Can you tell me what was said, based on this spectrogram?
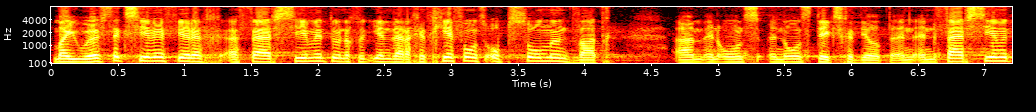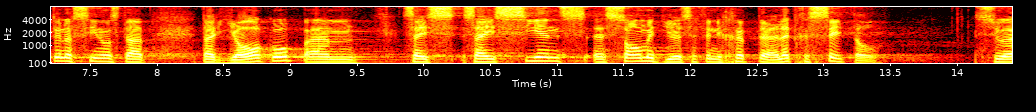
my hoofstuk 47 eh, vers 27 tot 31 het gee vir ons opsommend wat um, in ons in ons teksgedeelte. In in vers 27 sien ons dat dat Jakob ehm um, sy sy seuns uh, saam met Josef in Egipte, hulle het gesettel. So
